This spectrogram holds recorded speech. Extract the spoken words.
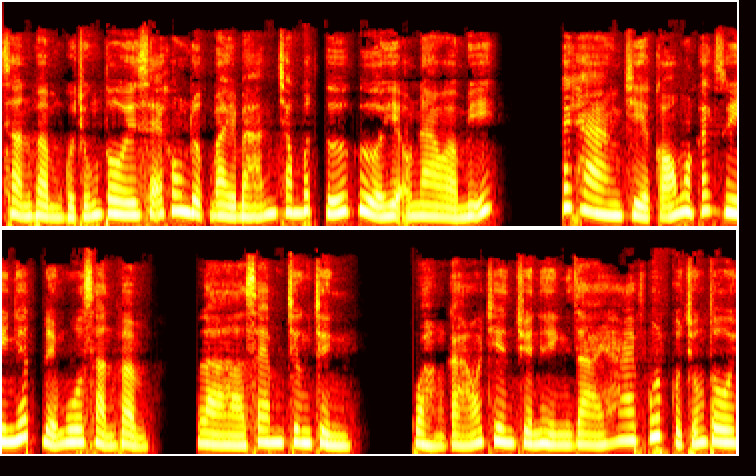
Sản phẩm của chúng tôi sẽ không được bày bán trong bất cứ cửa hiệu nào ở Mỹ. Khách hàng chỉ có một cách duy nhất để mua sản phẩm là xem chương trình quảng cáo trên truyền hình dài 2 phút của chúng tôi.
